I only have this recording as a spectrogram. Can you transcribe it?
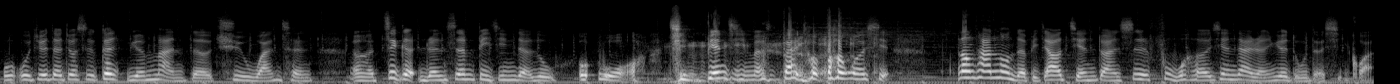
我我觉得就是更圆满的去完成，呃，这个人生必经的路。我我请编辑们拜托帮我写。让它弄得比较简短，是符合现在人阅读的习惯。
